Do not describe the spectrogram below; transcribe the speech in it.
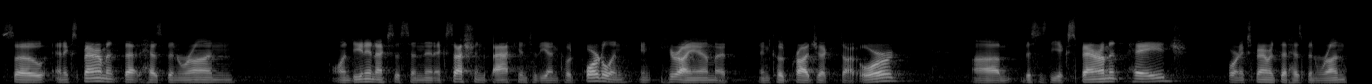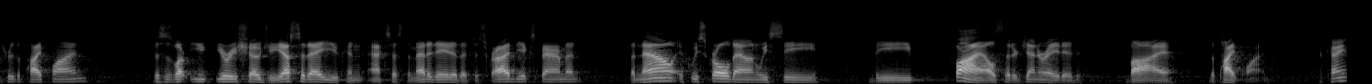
So an experiment that has been run on DNA Nexus and then accessioned back into the ENCODE portal, and, and here I am at encodeproject.org. Um, this is the experiment page for an experiment that has been run through the pipeline. This is what Eurie showed you yesterday. You can access the metadata that describe the experiment. But now, if we scroll down, we see the files that are generated by the pipeline, okay?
